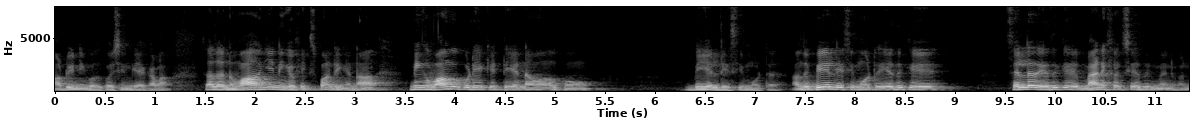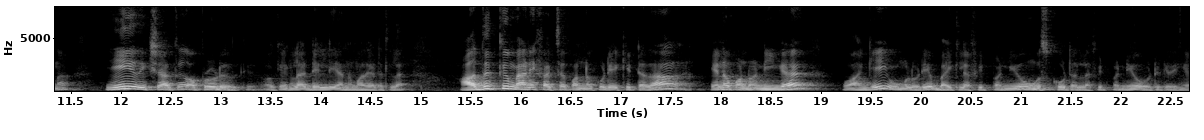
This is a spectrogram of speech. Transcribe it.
அப்படின்னு நீங்கள் ஒரு கொஷின் கேட்கலாம். ஸோ அதை வாங்கி நீங்கள் ஃபிக்ஸ் பண்ணுறீங்கன்னா நீங்கள் வாங்கக்கூடிய கிட்டு என்னவா இருக்கும்? பிஎல்டிசி மோட்டர் அந்த பிஎல்டிசி மோட்டர் எதுக்கு? செல்லர் எதுக்கு? மேனுஃபேக்சர் எதுக்கு மேனுஃபேக்னா இ ரிக்ஷாவுக்கு அப்ரூவ்டு இருக்குது ஓகேங்களா? டெல்லி அந்த மாதிரி இடத்துல. அதுக்கு மேனுஃபேக்சர் பண்ணக்கூடிய கிட்ட தான் என்ன பண்ணுறோம் நீங்கள் வாங்கி உங்களுடைய பைக்கில் ஃபிட் பண்ணியோ உங்கள் ஸ்கூட்டரில் ஃபிட் பண்ணியோ ஓட்டுக்குறீங்க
